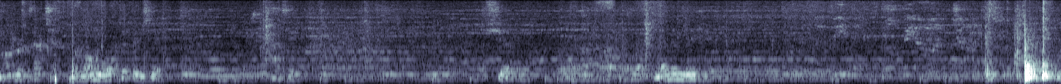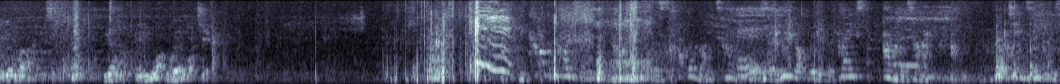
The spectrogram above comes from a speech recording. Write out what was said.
Margaret got rid of the place and the time. Virgin TV's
